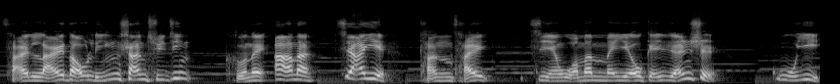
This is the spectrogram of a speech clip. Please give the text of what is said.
才来到灵山取经，可那阿难。”迦叶贪财，见我们没有给人事，故意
